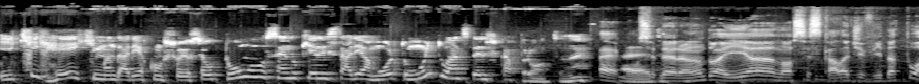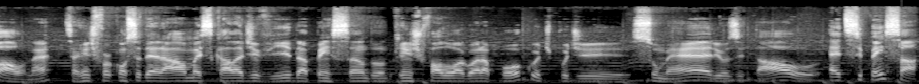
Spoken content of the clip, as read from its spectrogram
E que rei que mandaria construir o seu túmulo, sendo que ele estaria morto muito antes dele ficar pronto, né? É, considerando aí a nossa escala de vida atual, né? Se a gente for considerar uma escala de vida pensando no que a gente falou agora há pouco, tipo de sumérios e tal, é de se pensar.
